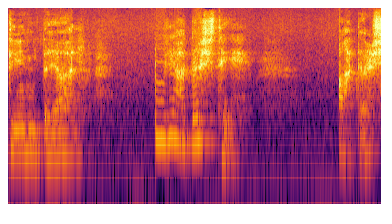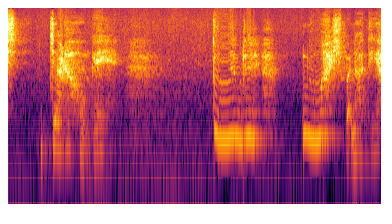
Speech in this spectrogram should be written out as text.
दीन दयाल मेरे आदर्श थे। आदर्श जड़ हो गए। तुमने उन्हें नुमाइश बना दिया।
